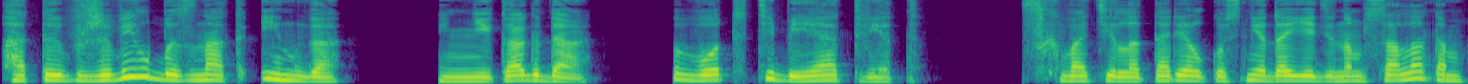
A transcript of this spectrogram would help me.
«А ты вживил бы знак Инга?» «Никогда». «Вот тебе и ответ». Схватила тарелку с недоеденным салатом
